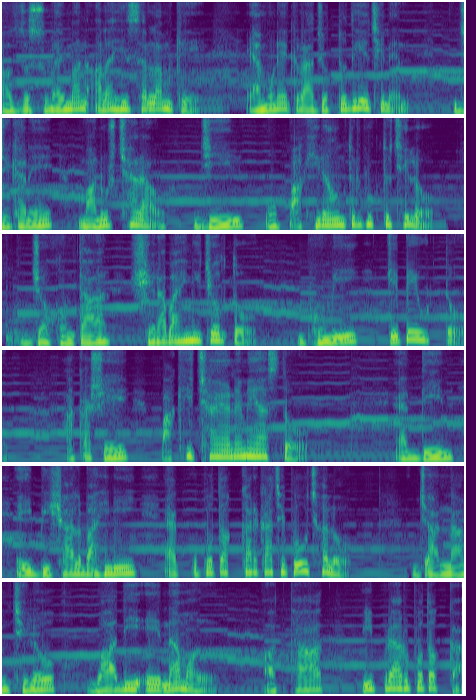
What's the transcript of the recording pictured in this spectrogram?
হজরত সুলাইমান আলাহিসাল্লামকে এমন এক রাজত্ব দিয়েছিলেন, যেখানে মানুষ ছাড়াও জিন ও পাখিরা অন্তর্ভুক্ত ছিল। যখন তার সেনাবাহিনী চলত, ভূমি কেঁপে উঠত, আকাশে পাখির ছায়া নেমে আসতো। একদিন এই বিশাল বাহিনী এক উপত্যকার কাছে পৌঁছালো, যার নাম ছিল ওয়াদি এ নামল অর্থাৎ পিঁপড়ার উপত্যকা।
